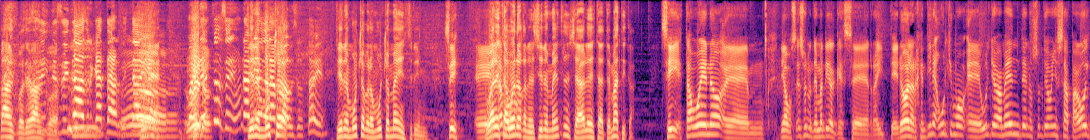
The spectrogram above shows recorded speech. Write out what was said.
banco, te banco. Necesitaba hacer catarse, está Ah, bien. Bueno, bueno. entonces una Tiene mierda mucho- aplauso, está bien. Tiene mucho, pero mucho mainstream. Sí. eh, Igual está estamos- bueno que en el cine mainstream se hable de esta temática. Sí, está bueno. eh, digamos, es una temática que se reiteró en la Argentina. Último, eh, últimamente, en los últimos años se apagó y,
